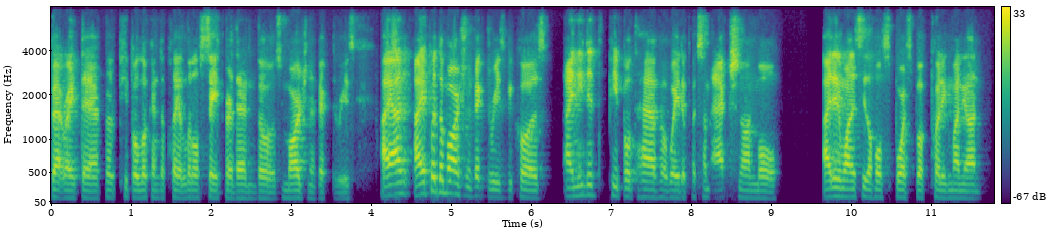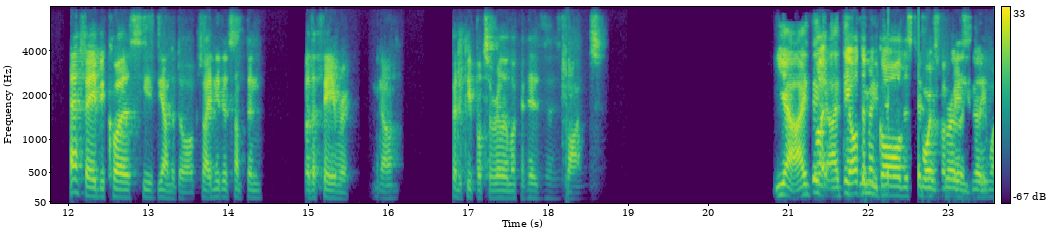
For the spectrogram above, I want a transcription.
bet right there for people looking to play a little safer than those margin of victories. I I, I put the margin of victories because I needed people to have a way to put some action on Mole. I didn't want to see the whole sports book putting money on FA because he's the underdog. So I needed something for the favorite, you know, for the people to really look at his, his lines. Yeah, I think I think the ultimate goal of the did was really basically good.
